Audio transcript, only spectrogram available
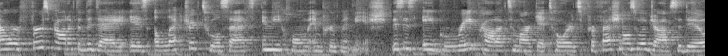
Our first product of the day is electric tool sets in the home improvement niche. This is a great product to market towards professionals who have jobs to do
